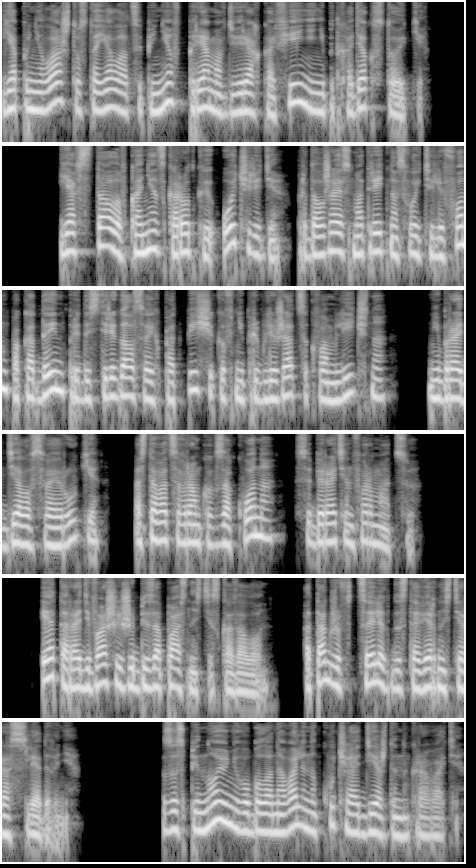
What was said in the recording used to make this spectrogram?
Я поняла, что стояла оцепенев прямо в дверях кофейни, не подходя к стойке. Я встала в конец короткой очереди, продолжая смотреть на свой телефон, пока Дэйн предостерегал своих подписчиков не приближаться к вам лично, не брать дело в свои руки, оставаться в рамках закона, собирать информацию. «Это ради вашей же безопасности», — сказал он, а также в целях достоверности расследования. За спиной у него была навалена куча одежды на кровати.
